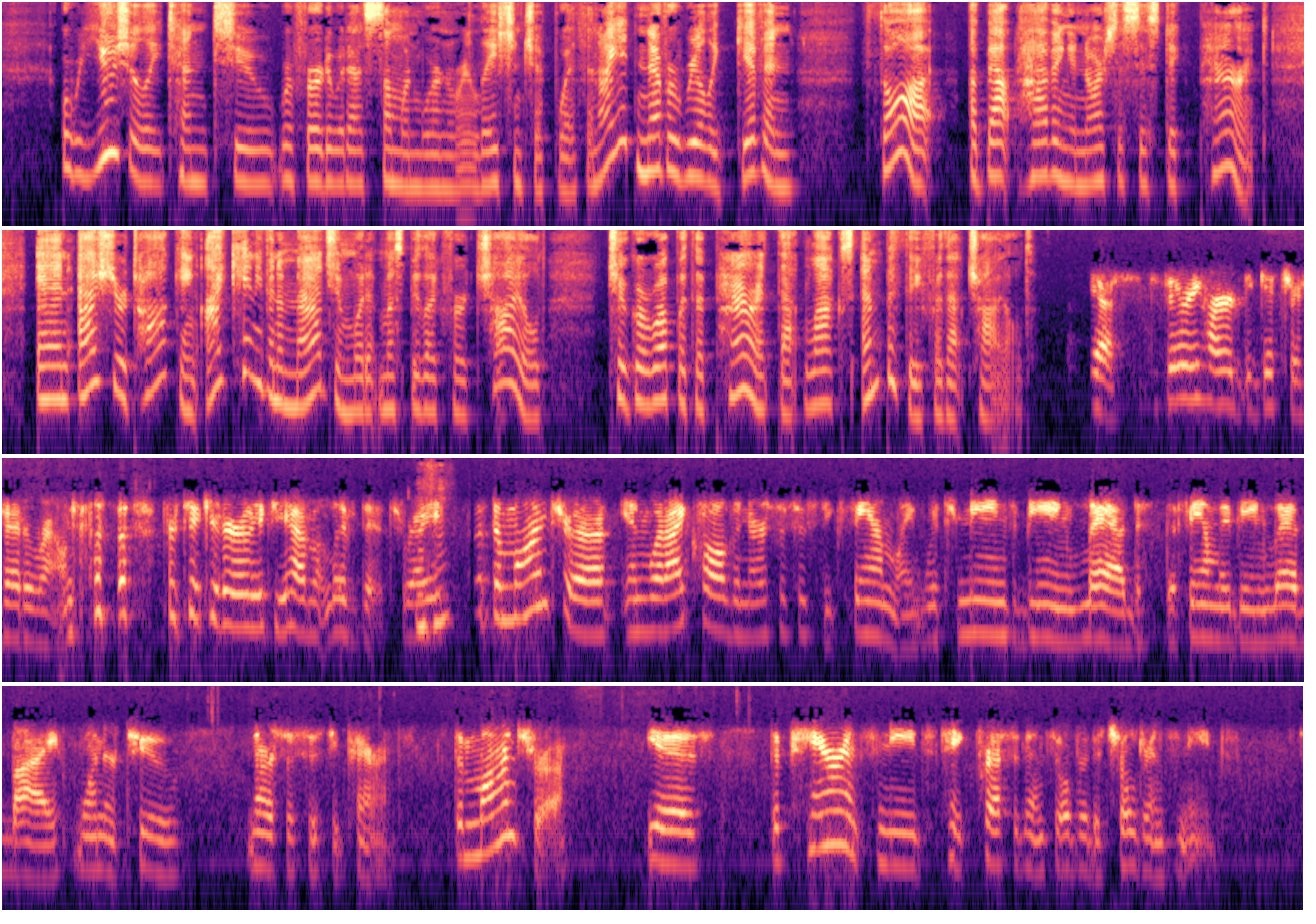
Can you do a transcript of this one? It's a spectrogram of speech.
or we usually tend to refer to it as someone we're in a relationship with. And I had never really given thought about having a narcissistic parent. And as you're talking, I can't even imagine what it must be like for a child to grow up with a parent that lacks empathy for that child. Yes, very hard to get your head around, particularly if you haven't lived it, right? Mm-hmm. But the mantra in what I call the narcissistic family, which means being led, the family being led by one or two narcissistic parents. The mantra is the parents' needs take precedence over the children's needs.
